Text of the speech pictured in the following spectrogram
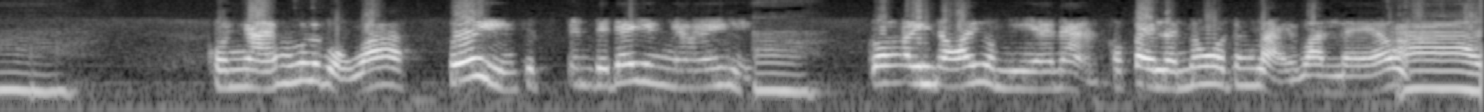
อืมคนงานเขาก็เลยบอกว่า เฮ้ย จะเป็นไปได้ยังไงอ่าก็ไอ้น้อยกับเมียน่ะเขาไปละโนดตั้งหลายวันแล้วอ้าว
